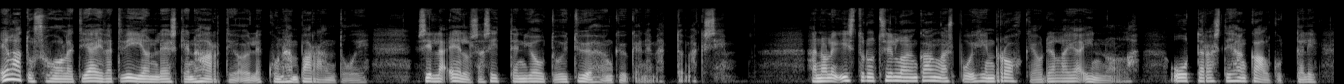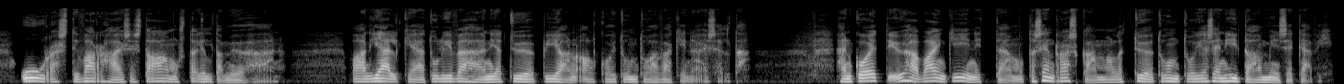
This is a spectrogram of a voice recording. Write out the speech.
Elatushuolet jäivät Viion lesken hartioille, kun hän parantui, sillä Elsa sitten joutui työhön kykenemättömäksi. Hän oli istunut silloin kangaspuihin rohkeudella ja innolla. Uutterasti hän kalkutteli, uurasti varhaisesta aamusta iltamyöhään. Vaan jälkeä tuli vähän ja työ pian alkoi tuntua väkinäiseltä. Hän koetti yhä vain kiinnittää, mutta sen raskaammalle työ tuntui ja sen hitaammin se kävi.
